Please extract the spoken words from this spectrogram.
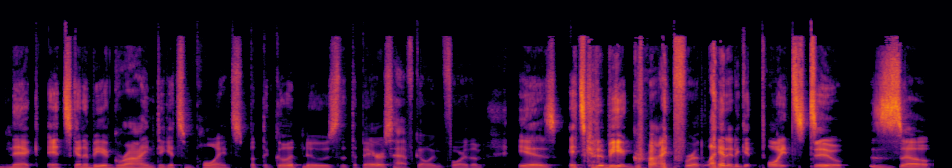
Nick, it's going to be a grind to get some points. But the good news that the Bears have going for them is it's going to be a grind for Atlanta to get points too. So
